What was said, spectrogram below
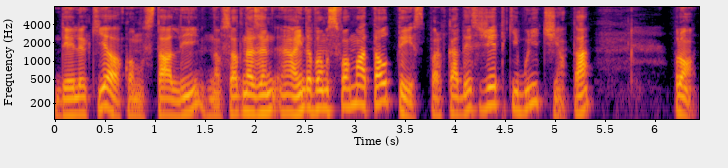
dele aqui, ó, como está ali. Só que nós ainda vamos formatar o texto para ficar desse jeito aqui bonitinho, tá? Pronto.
